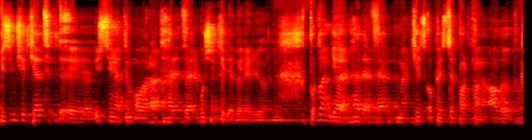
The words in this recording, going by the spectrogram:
Bizim şirket e, üst yönetim olarak hedefleri bu şekilde belirliyor. Buradan gelen hedefler Merkez OPES Departmanı alıp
